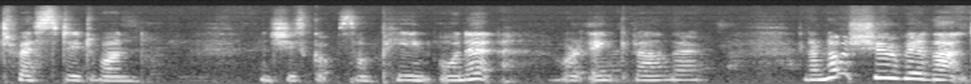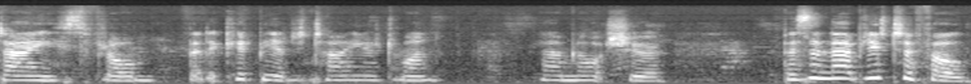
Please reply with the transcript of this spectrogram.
twisted one and she's got some paint on it or ink rather and I'm not sure where that die is from but it could be a retired one I'm not sure but isn't that beautiful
